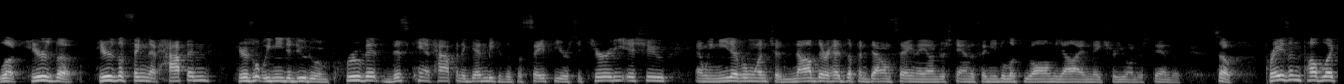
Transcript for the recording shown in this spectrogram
look, here's the here's the thing that happened. Here's what we need to do to improve it. This can't happen again because it's a safety or security issue, and we need everyone to nod their heads up and down saying they understand this. They need to look you all in the eye and make sure you understand this. So praise in public,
